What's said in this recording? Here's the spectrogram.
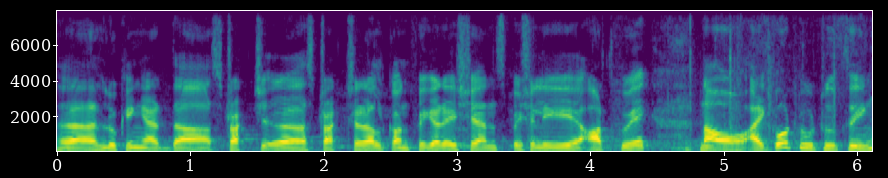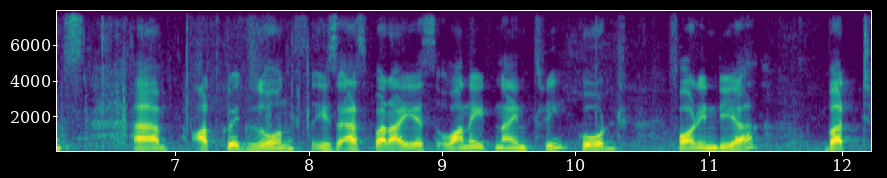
uh, looking at the structure, uh, structural configuration, especially earthquake. Now, I go to two things. Um, earthquake zones is as per IS 1893 code for India, but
